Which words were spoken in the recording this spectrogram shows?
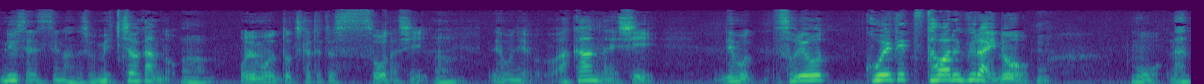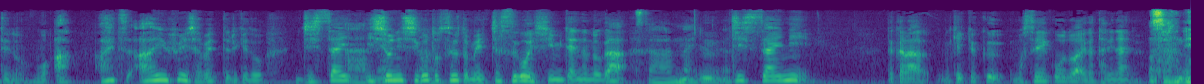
竜先生の話がめっちゃわかんのうん。俺もどっちかっていうとそうだしうん。でもねわかんないしでもそれを超えて伝わるぐらいの、うんもうなんていうの？もうああいつああいう風に喋ってるけど実際一緒に仕事するとめっちゃすごいし、みたいなのが、伝わらない。うん。実際にだから結局もう成功度合いが足りないのよそうね。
